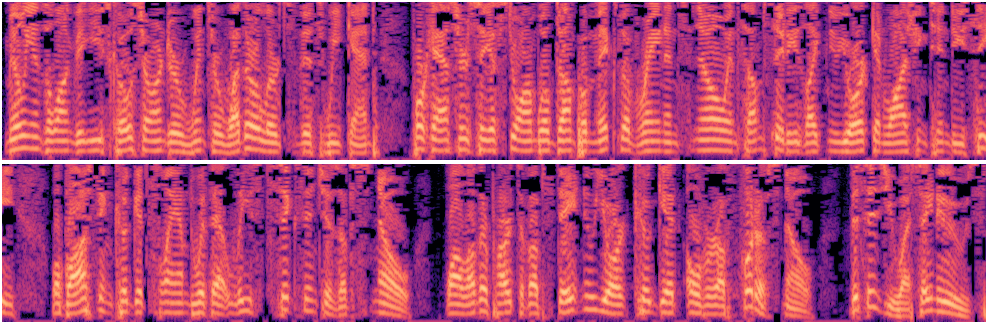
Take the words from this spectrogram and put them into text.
Millions along the East Coast are under winter weather alerts this weekend. Forecasters say a storm will dump a mix of rain and snow in some cities like New York and Washington, D.C., while Boston could get slammed with at least six inches of snow, while other parts of upstate New York could get over a foot of snow. This is USA News.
